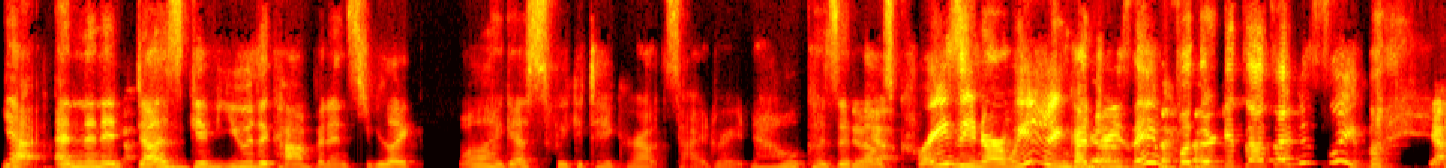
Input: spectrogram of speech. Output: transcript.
Yeah. And then it Yeah. does give you the confidence to be like, well, I guess we could take her outside right now. Cause in oh, Yeah. those crazy Norwegian countries, they put their kids outside to sleep. Yeah.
